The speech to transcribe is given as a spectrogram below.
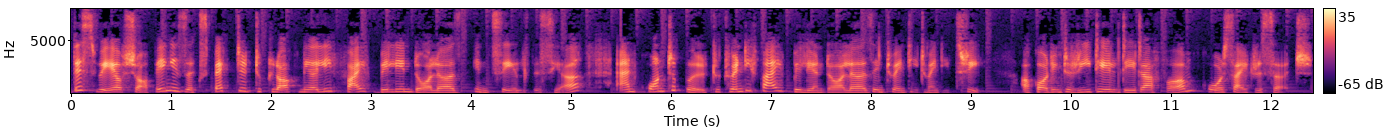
this way of shopping is expected to clock nearly $5 billion in sales this year and quadruple to $25 billion in 2023, according to retail data firm CoreSight Research.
